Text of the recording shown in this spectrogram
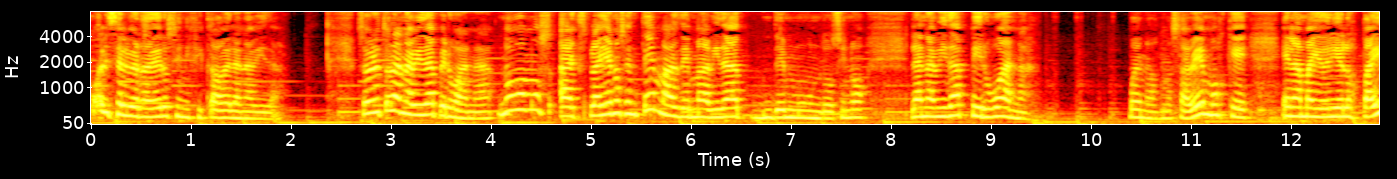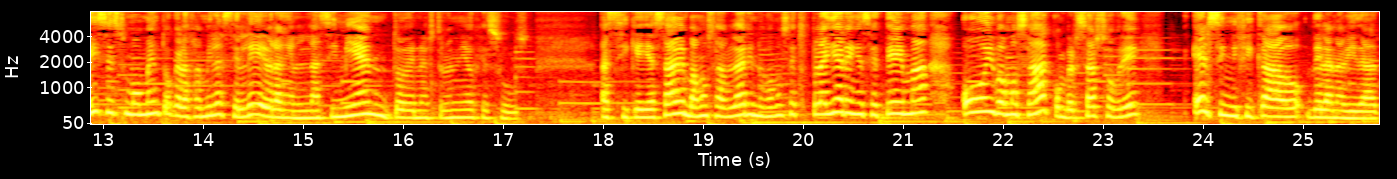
cuál es el verdadero significado de la Navidad. Sobre todo la Navidad peruana. No vamos a explayarnos en temas de Navidad del mundo, sino la Navidad peruana. Bueno, no sabemos que en la mayoría de los países es un momento que las familias celebran el nacimiento de nuestro niño Jesús. Así que ya saben, vamos a hablar y nos vamos a explayar en ese tema. Hoy vamos a conversar sobre el significado de la Navidad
